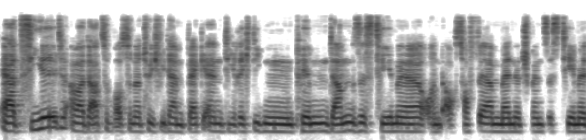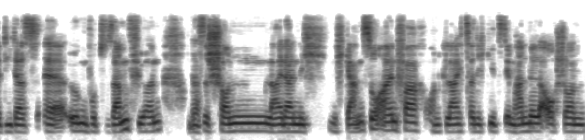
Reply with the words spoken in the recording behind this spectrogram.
erzielt, aber dazu brauchst du natürlich wieder im Backend die richtigen PIM-DAM-Systeme und auch Software-Management-Systeme, die das äh, irgendwo zusammenführen. Und das ist schon leider nicht, nicht ganz so einfach. Und gleichzeitig geht es dem Handel auch schon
